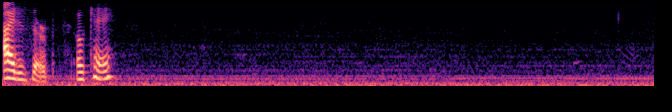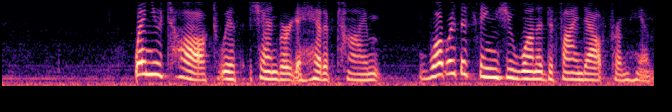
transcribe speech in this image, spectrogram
I deserve it, okay? When you talked with Schanberg ahead of time, what were the things you wanted to find out from him?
